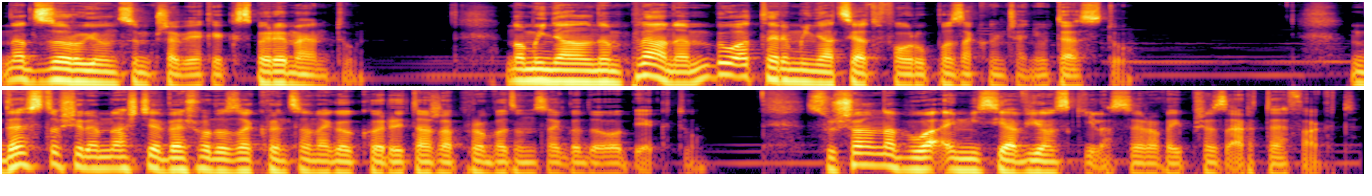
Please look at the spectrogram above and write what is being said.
nadzorującym przebieg eksperymentu. Nominalnym planem była terminacja tworu po zakończeniu testu. D-117 weszło do zakręconego korytarza prowadzącego do obiektu. Słyszalna była emisja wiązki laserowej przez artefakt.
